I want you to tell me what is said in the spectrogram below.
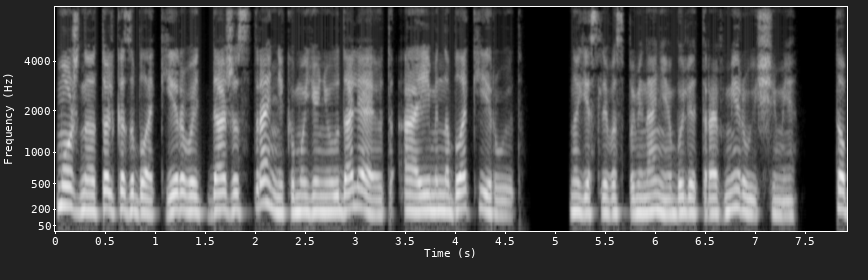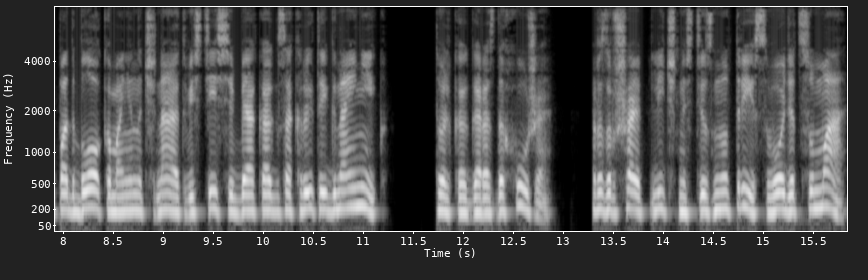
Можно только заблокировать, даже странникам ее не удаляют, а именно блокируют. Но если воспоминания были травмирующими, то под блоком они начинают вести себя как закрытый гнойник, только гораздо хуже. Разрушают личность изнутри, сводят с ума.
